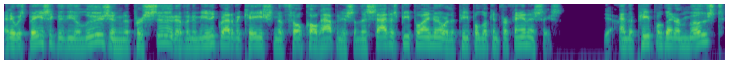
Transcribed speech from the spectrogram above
And it was basically the illusion, the pursuit of an immediate gratification of so called happiness. And the saddest people I know are the people looking for fantasies. Yeah. And the people that are most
